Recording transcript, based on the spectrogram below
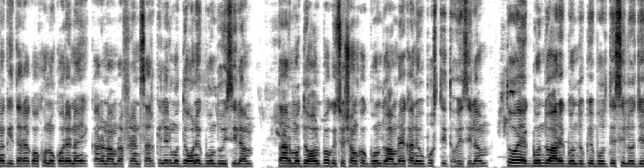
নাকি তারা কখনো করে নাই, কারণ আমরা ফ্রেন্ড সার্কেলের মধ্যে অনেক বন্ধুই ছিলাম। তার মধ্যে অল্প কিছু সংখ্যক বন্ধু আমরা এখানে উপস্থিত হয়েছিলাম। তো এক বন্ধু আরেক বন্ধুকে বলতেছিল যে,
